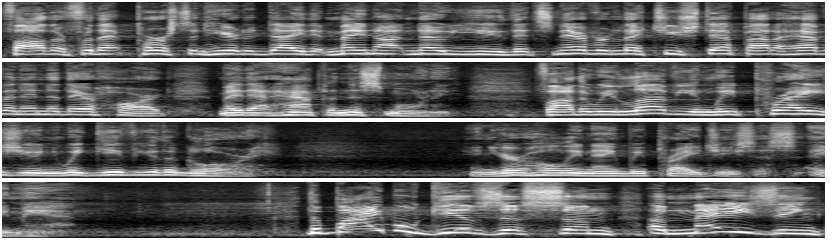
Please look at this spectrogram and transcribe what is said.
Father, for that person here today that may not know you, that's never let you step out of heaven into their heart, may that happen this morning. Father, we love you and we praise you and we give you the glory. In your holy name we pray, Jesus. Amen. The Bible gives us some amazing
